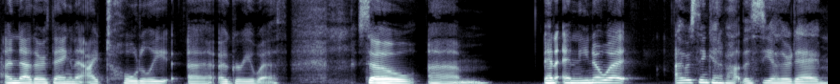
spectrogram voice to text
Another thing that I totally uh, agree with. So, um, and and you know what? I was thinking about this the other day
